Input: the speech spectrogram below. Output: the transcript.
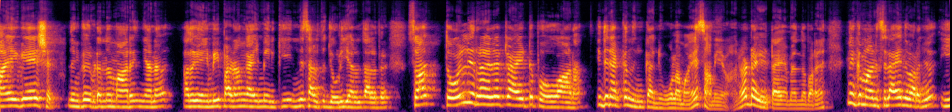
മൈഗ്രേഷൻ നിങ്ങൾക്ക് ഇവിടെ നിന്ന് മാറി ഞാൻ അത് കഴിയുമ്പോൾ ഈ പഴം കഴിയുമ്പോൾ എനിക്ക് ഇന്ന സ്ഥലത്ത് ജോലി ചെയ്യാനും താല്പര്യം. സോ തൊഴിൽ റിലേറ്റഡ് ആയിട്ട് പോവാണ്. ഇതിനൊക്കെ നിങ്ങൾക്ക് അനുകൂലമായ സമയമാണ് കേട്ടോ ഈ ടൈം എന്ന് പറഞ്ഞാൽ നിങ്ങൾക്ക് മനസ്സിലായെന്ന് പറഞ്ഞു. ഈ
